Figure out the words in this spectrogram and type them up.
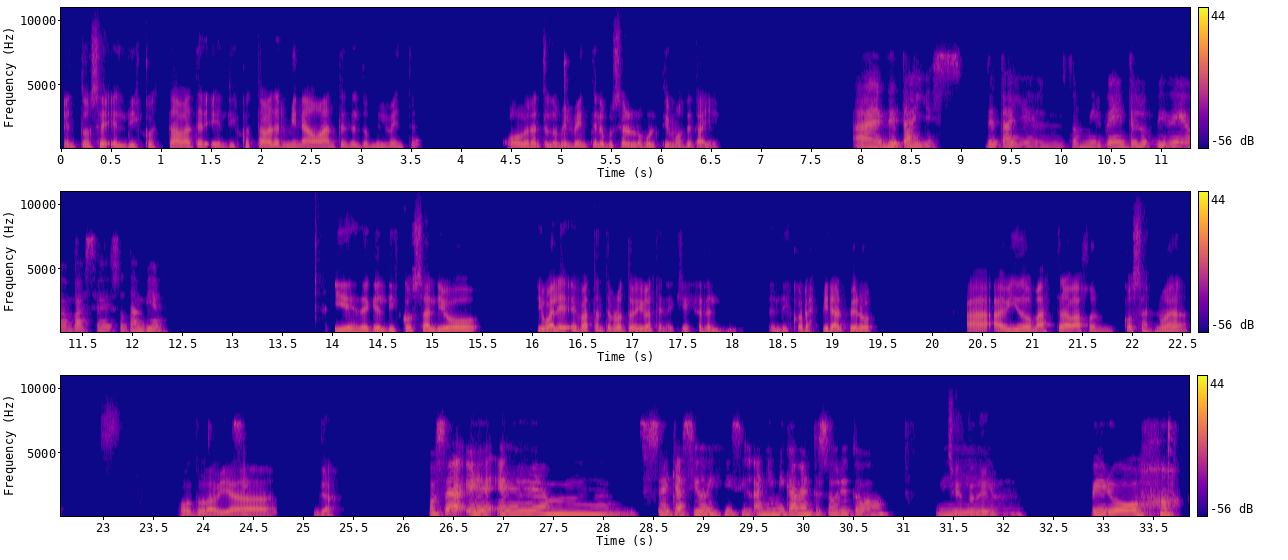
entonces, ¿el disco, estaba ¿el disco estaba terminado antes del 2020? ¿O durante el 2020 le pusieron los últimos detalles? Ah, detalles. detalles, el 2020, los videos en base a eso también. Y desde que el disco salió, igual es bastante pronto, igual tener que dejar el, el disco respirar, pero ¿ha, ¿ha, habido más trabajo en cosas nuevas? ¿O todavía ya? O sea, eh, eh, sé que ha sido difícil, anímicamente sobre todo. Eh, pero,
